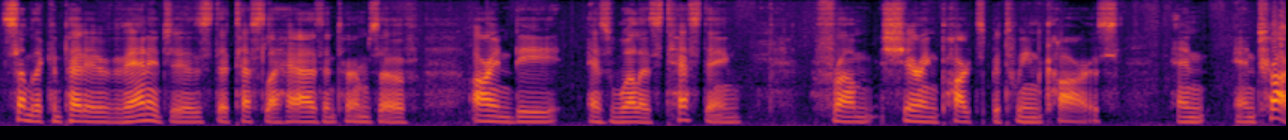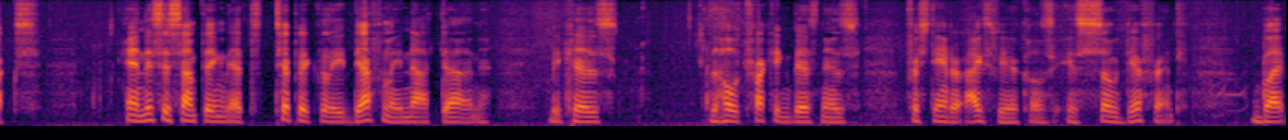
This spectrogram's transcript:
some of the competitive advantages that Tesla has in terms of R&D as well as testing from sharing parts between cars and and trucks. And this is something that's typically definitely not done because the whole trucking business for standard ICE vehicles is so different. But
